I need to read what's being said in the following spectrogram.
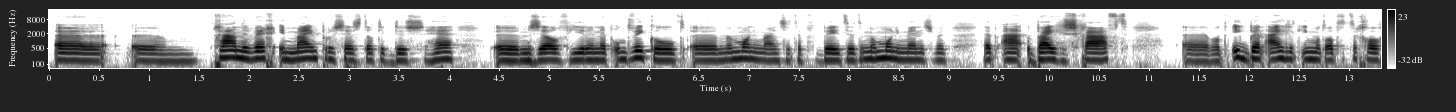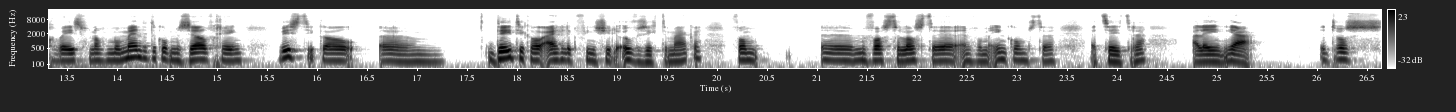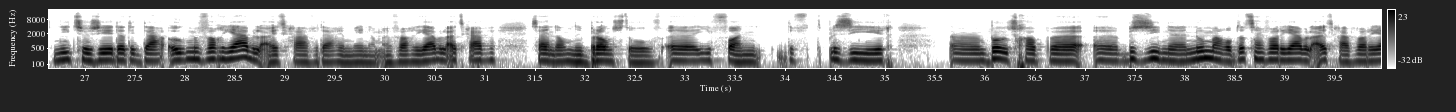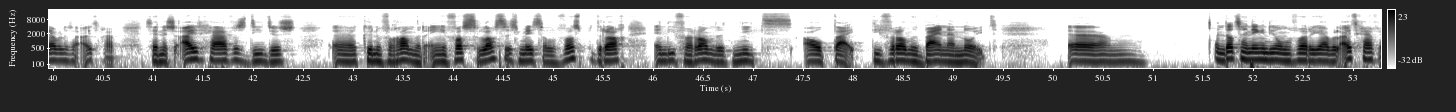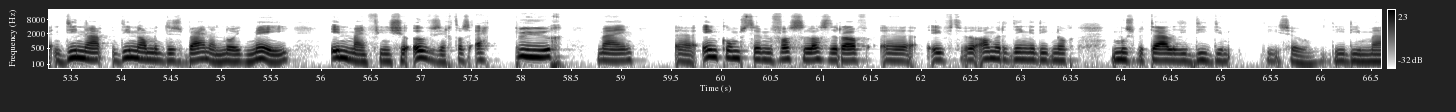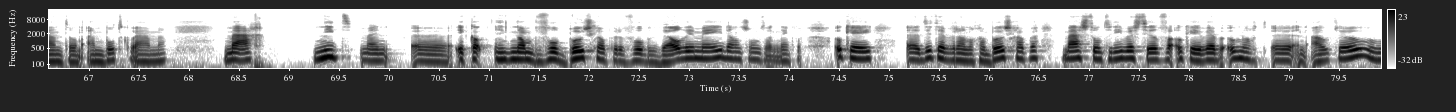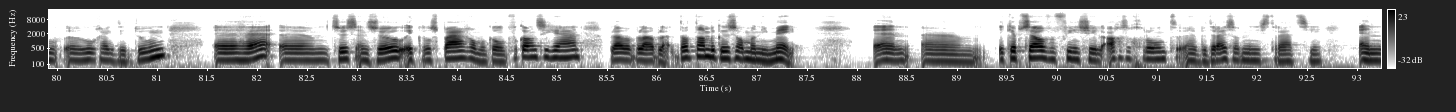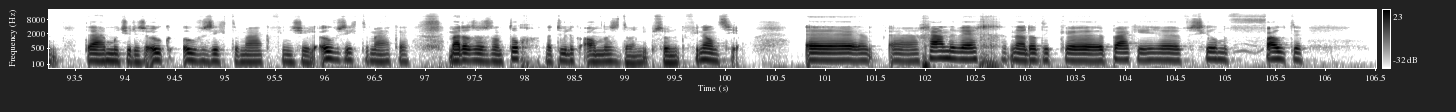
uh, um, gaandeweg in mijn proces dat ik dus hè, uh, mezelf hierin heb ontwikkeld, uh, mijn money mindset heb verbeterd en mijn money management heb bijgeschaafd. Want ik ben eigenlijk iemand altijd er gewoon geweest. Vanaf het moment dat ik op mezelf ging, wist ik al, um, deed ik al eigenlijk financiële overzicht te maken van mijn vaste lasten en van mijn inkomsten, et cetera. Alleen ja, het was niet zozeer dat ik daar ook mijn variabele uitgaven daarin meenam. En variabele uitgaven zijn dan de brandstof, uh, je fun, de, plezier, uh, boodschappen, uh, benzine, noem maar op. Dat zijn variabele uitgaven. Variabele zijn uitgaven. zijn dus uitgaven die dus kunnen veranderen. En je vaste last is meestal een vast bedrag en die verandert niet altijd. Die verandert bijna nooit. Um, en dat zijn dingen die onder variabele uitgaven. En die, na, die nam ik dus bijna nooit mee in mijn financieel overzicht. Het was echt puur mijn uh, inkomsten, mijn vaste last eraf. Uh, eventueel andere dingen die ik nog moest betalen, die die, die, die, zo, die die maand dan aan bod kwamen. Maar niet mijn. Uh, ik, kan, ik nam bijvoorbeeld boodschappen bijvoorbeeld wel weer mee. Dan soms dan denk ik van: oké, uh, dit hebben we dan nog aan boodschappen. Maar stond er niet bij stil van: oké, we hebben ook nog uh, een auto. Hoe, hoe, ga ik dit doen? hè, um, zus en zo. Ik wil sparen om ik op vakantie gaan. Bla bla bla bla. Dat nam ik dus allemaal niet mee. En um, ik heb zelf een financiële achtergrond, bedrijfsadministratie. En daar moet je dus ook overzichten maken, financiële overzichten maken. Maar dat is dan toch natuurlijk anders dan je persoonlijke financiën. Uh, uh, gaandeweg, nadat ik uh, een paar keer verschillende foute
